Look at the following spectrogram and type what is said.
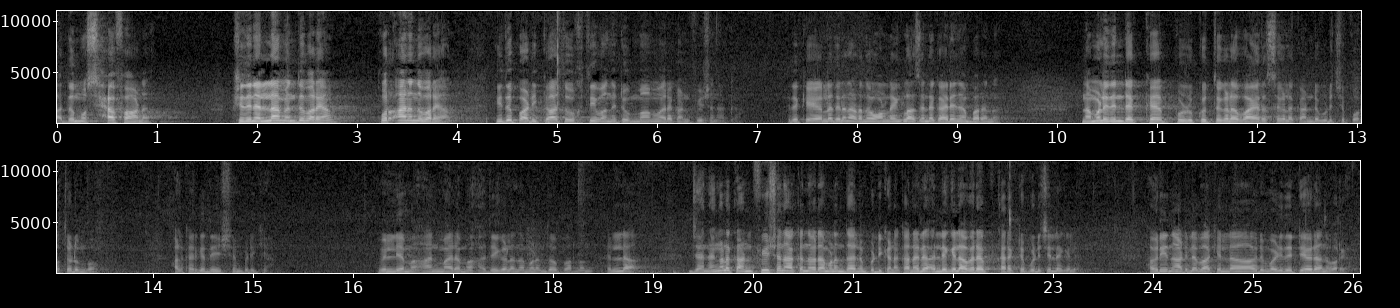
അത് മുസ്ഹഫാണ്. പക്ഷെ ഇതിനെല്ലാം എന്ത് പറയാം? ഖുർആൻ എന്ന് പറയാം. ഇത് പഠിക്കാത്ത ഉഖ്തി വന്നിട്ട് ഉമ്മാമാരെ കൺഫ്യൂഷൻ ആക്കാം. ഇത് കേരളത്തിൽ നടന്ന ഓൺലൈൻ ക്ലാസ്സിന്റെ കാര്യം ഞാൻ പറയുന്നത്. നമ്മൾ ഇതിന്റെയൊക്കെ പുഴുക്കുത്തുകളെ വൈറസുകളെ കണ്ടുപിടിച്ച് പുറത്തിടുമ്പോൾ ആൾക്കാർക്ക് ദേഷ്യം പിടിക്കാം വലിയ മഹാന്മാരെ മഹതികളെ നമ്മൾ എന്തോ പറഞ്ഞു. അല്ല ജനങ്ങളെ കൺഫ്യൂഷൻ ആക്കുന്നവരെ നമ്മൾ എന്തായാലും പിടിക്കണം. കാരണം അല്ലെങ്കിൽ അവരെ കറക്റ്റ് പിടിച്ചില്ലെങ്കിൽ അവർ ഈ നാട്ടിലെ ബാക്കി എല്ലാവരും വഴിതെറ്റിയവരാന്ന് പറയും.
